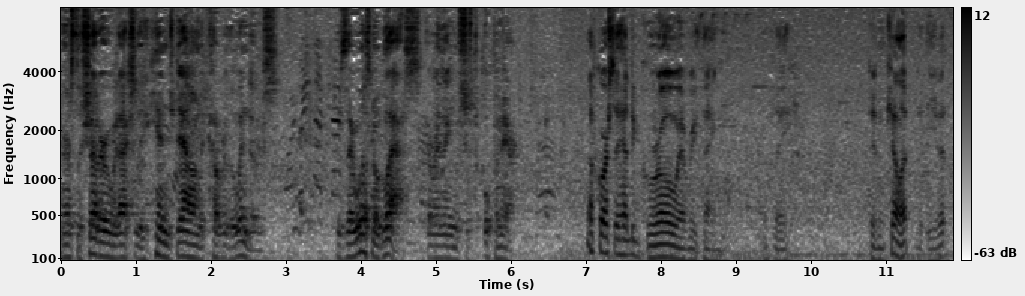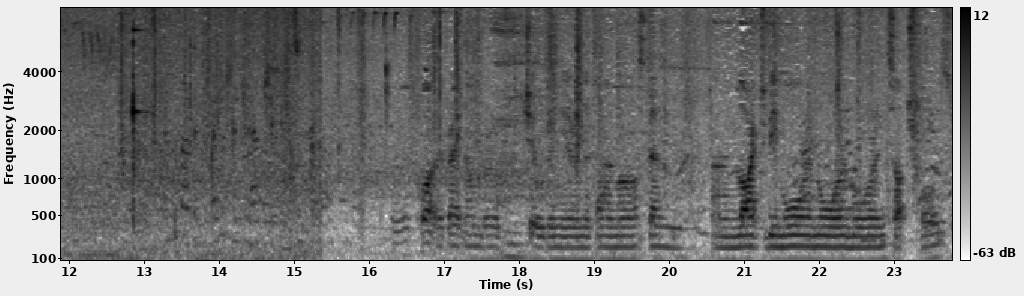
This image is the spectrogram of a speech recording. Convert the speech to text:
There's the shutter would actually hinge down to cover the windows. Because there was no glass. Everything was just open air. Of course, they had to grow everything. If they didn't kill it, to eat it. There's quite a great number of children here in the time, Marston. and like to be more and more and more in such for us.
